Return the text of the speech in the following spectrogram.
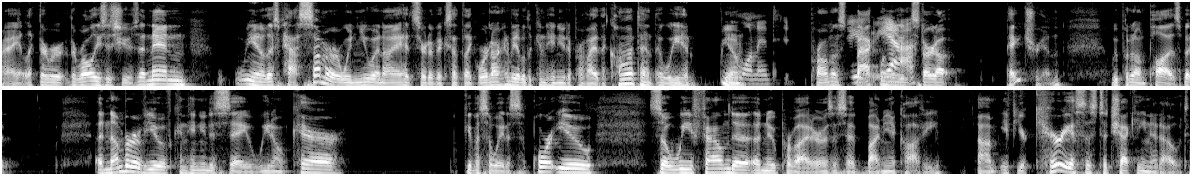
right? Like there were there were all these issues, and then you know this past summer when you and I had sort of accepted like we're not going to be able to continue to provide the content that we had you know Wanted promised do, back when yeah. we'd start out Patreon, we put it on pause. But a number of you have continued to say we don't care, give us a way to support you. So we found a, a new provider, as I said, buy me a coffee. Um, if you're curious as to checking it out,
